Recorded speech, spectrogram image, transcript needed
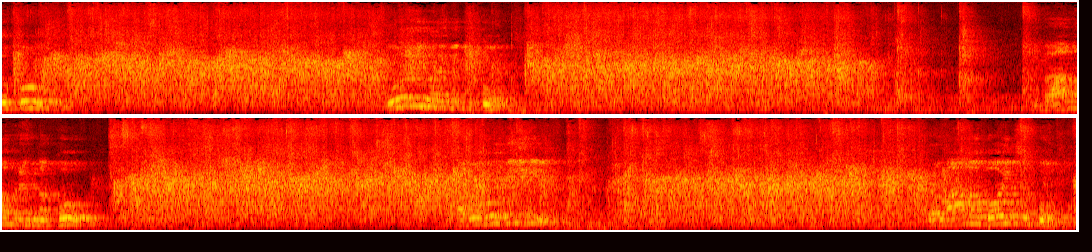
шоку. Горио е менику. Ивано времнаку. Або Вири. Романо Бойчуку.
